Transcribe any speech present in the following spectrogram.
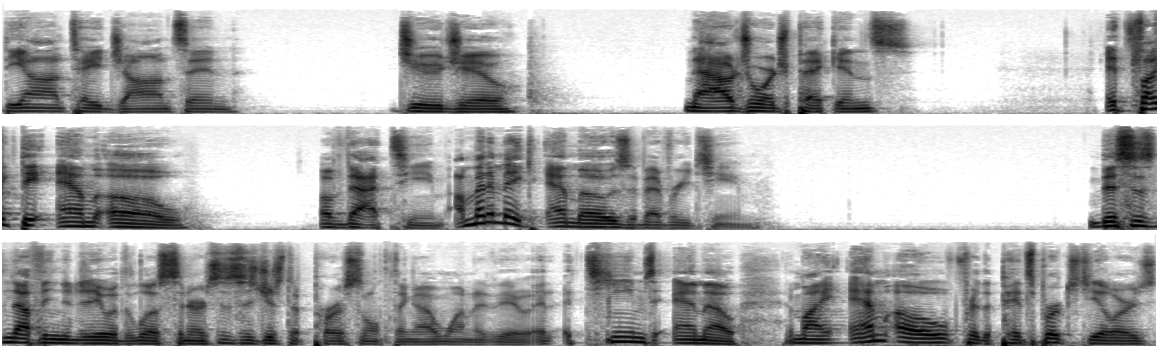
Diontae Johnson, Juju, now George Pickens. It's like the mo of that team. I'm gonna make mos of every team. This is nothing to do with the listeners. This is just a personal thing I want to do. A team's mo, and my mo for the Pittsburgh Steelers:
